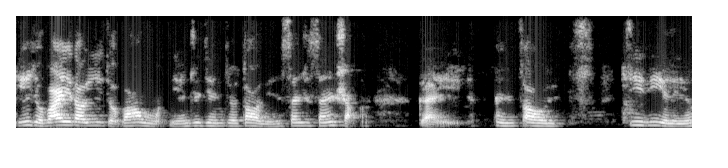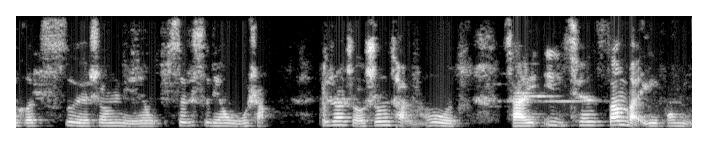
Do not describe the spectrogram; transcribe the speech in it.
一九八一到一九八五年之间，就造林三十三赏，改造基地林和次生林四十四点五赏。这双手生产木材一千三百立方米，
